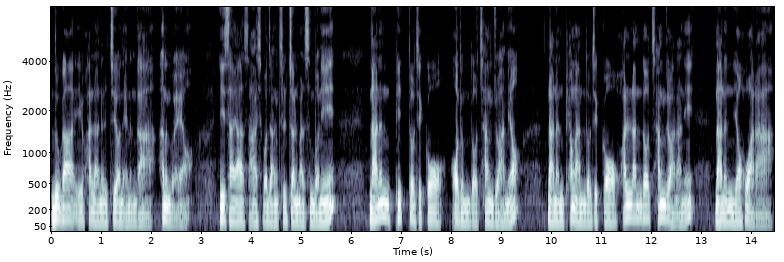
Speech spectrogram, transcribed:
누가 이 환란을 지어내는가 하는 거예요. 이사야 45장 7절 말씀 보니 나는 빛도 짓고 어둠도 창조하며 나는 평안도 짓고 환란도 창조하나니 나는 여호와라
